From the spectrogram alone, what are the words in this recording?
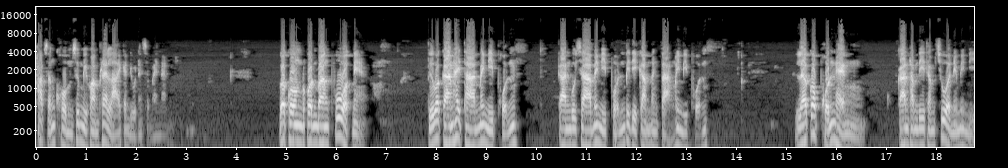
ภาพสังคมซึ่งมีความแพร่หลายกันอยู่ในสมัยนั้น ว่าคนคนบางพวกเนี่ย ถือว่าการให้ทานไม่มีผล การบูชาไม่มีผล พิธีกรรมต่าง ๆ ไม่มีผล แล้วก็ผลแห่งการทำดีทำชั่วเนี่ยไม่มี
